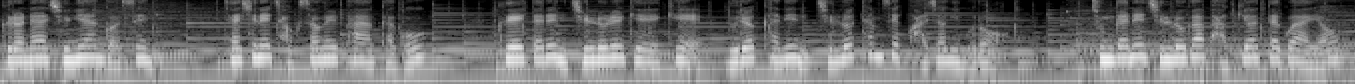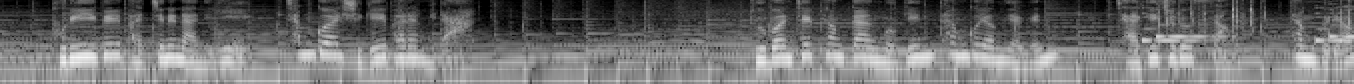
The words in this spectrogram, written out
그러나 중요한 것은 자신의 적성을 파악하고 그에 따른 진로를 계획해 노력하는 진로 탐색 과정이므로 중간에 진로가 바뀌었다고 하여 불이익을 받지는 않으니 참고하시기 바랍니다. 두 번째 평가 항목인 탐구 역량은 자기주도성, 탐구력,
